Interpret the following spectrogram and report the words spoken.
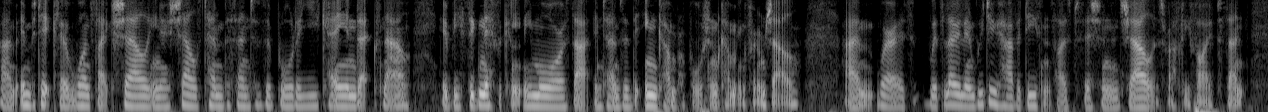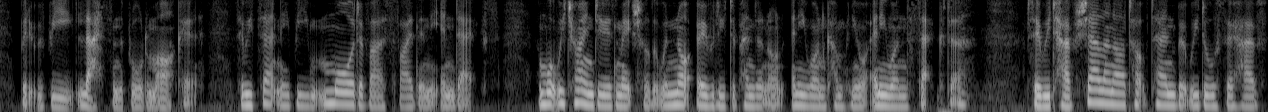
Um, in particular, ones like Shell, you know, Shell's 10% of the broader UK index now. It'd be significantly more of that in terms of the income proportion coming from Shell. Um, whereas with Lowland, we do have a decent sized position in Shell, it's roughly 5%, but it would be less than the broader market. So we'd certainly be more diversified than the index. And what we try and do is make sure that we're not overly dependent on any one company or any one sector. So we'd have Shell in our top 10, but we'd also have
